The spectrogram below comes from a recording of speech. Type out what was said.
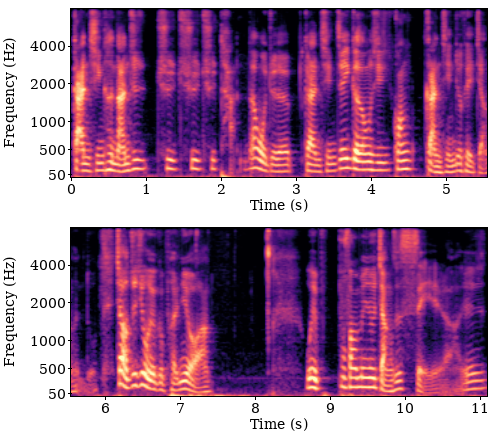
感情很难去去去去谈。但我觉得感情这个东西，光感情就可以讲很多。像我最近我有个朋友啊，我也不方便就讲是谁啦，因为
